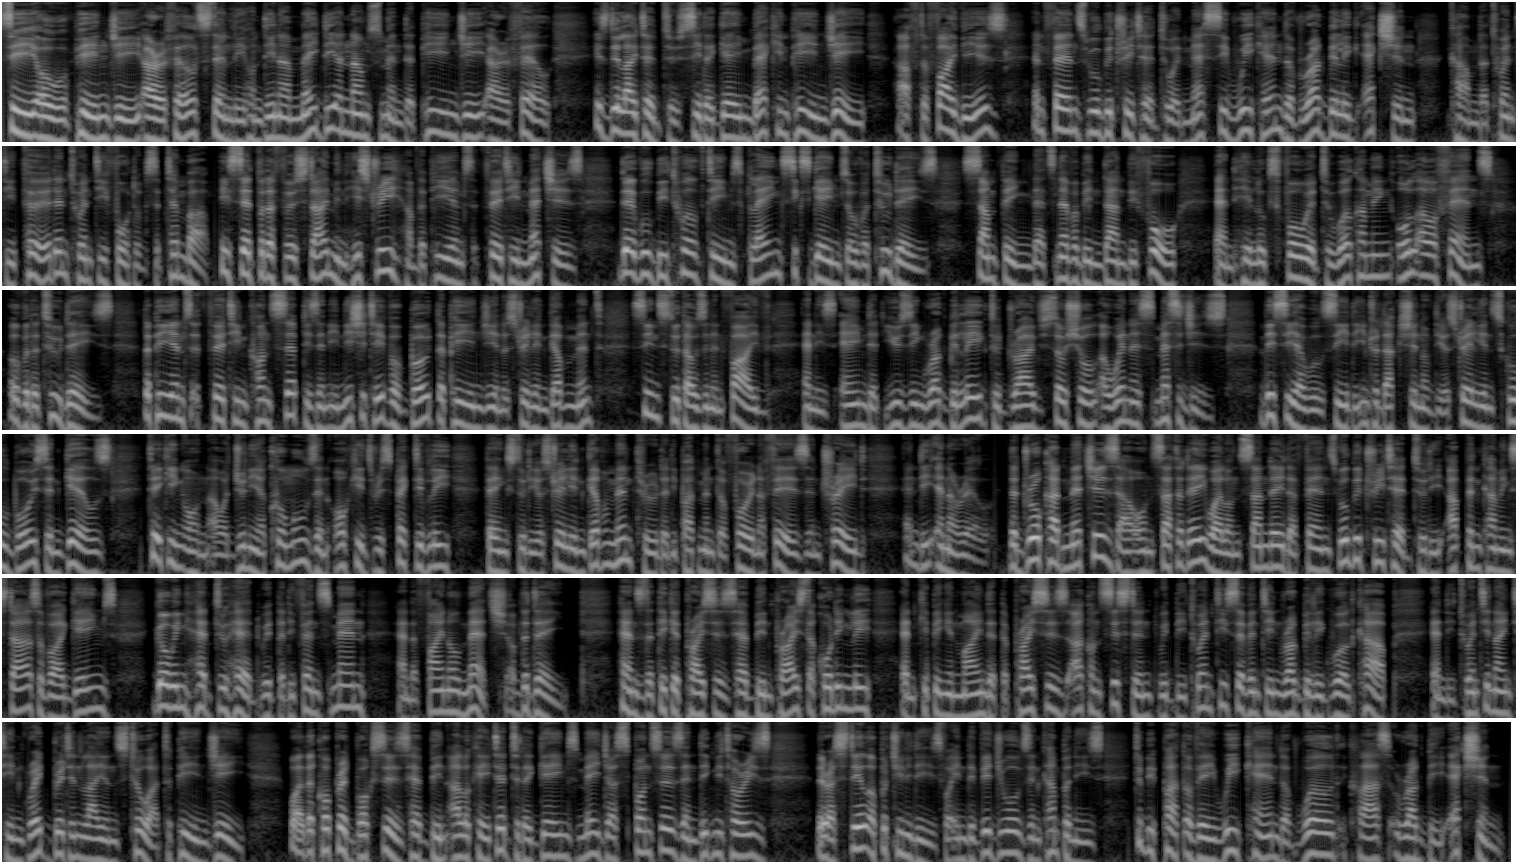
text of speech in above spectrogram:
CEO of PNG RFL, Stanley Hondina, made the announcement that PNG RFL is delighted to see the game back in PNG after five years, and fans will be treated to a massive weekend of rugby league action come the 23rd and 24th of September. He said for the first time in history of the PM's 13 matches, there will be 12 teams playing six games over two days, something that's never been done before and he looks forward to welcoming all our fans over the two days. The PM's 13 concept is an initiative of both the PNG and Australian government since 2005 and is aimed at using rugby league to drive social awareness messages. This year we'll see the introduction of the Australian schoolboys and girls taking on our junior Kumuls and Orchids respectively, thanks to the Australian government through the Department of Foreign Affairs and Trade and the NRL. The draw card matches are on Saturday, while on Sunday the fans will be treated to the up and coming stars of our games, going head to head with the defence men and the final match of the day. Hence, the ticket prices have been priced accordingly and keeping in mind that the prices are consistent with the 2017 Rugby League World Cup and the 2019 Great Britain Lions Tour to PNG. While the corporate boxes have been allocated to the game's major sponsors and dignitaries, there are still opportunities for individuals and companies to be part of a weekend of world class rugby action.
